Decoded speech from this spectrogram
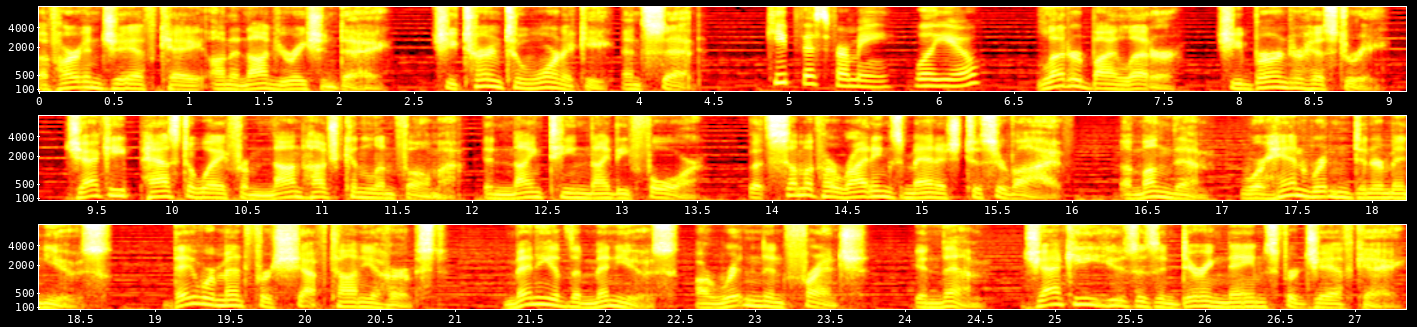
of her and JFK on Inauguration Day. She turned to Warnecke and said, Keep this for me, will you? Letter by letter, she burned her history. Jackie passed away from non-Hodgkin lymphoma in 1994, but some of her writings managed to survive. Among them were handwritten dinner menus. They were meant for Chef Tanya Herbst. Many of the menus are written in French. In them, Jackie uses endearing names for JFK.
